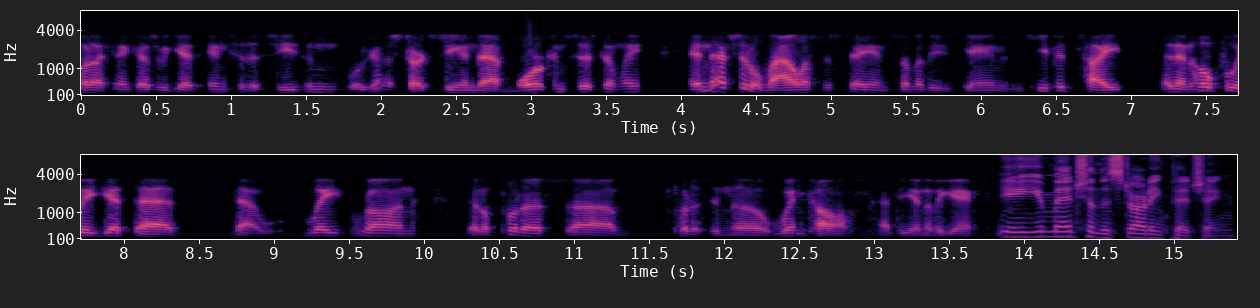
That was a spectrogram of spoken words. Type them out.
but I think as we get into the season, we're going to start seeing that more consistently, and that should allow us to stay in some of these games and keep it tight, and then hopefully get that that late run that'll put us uh, put us in the win column at the end of the game. You mentioned the starting pitching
